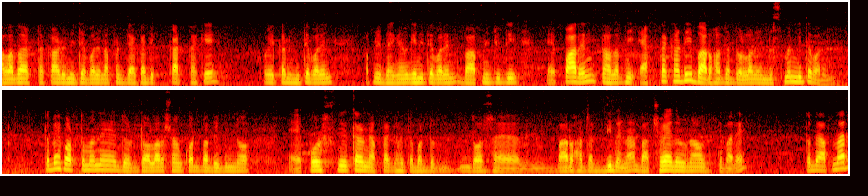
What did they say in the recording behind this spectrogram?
আলাদা একটা কার্ড নিতে পারেন, আপনার একাধিক কার্ড থাকে, ওই কার্ড নিতে পারেন, আপনি ব্যাঙ্কে নিতে পারেন। বা আপনি যদি পারেন, তাহলে আপনি একটা কার্ডেই বারো হাজার ডলার ইনভেস্টমেন্ট নিতে পারেন। তবে বর্তমানে ডলার সংকট বা বিভিন্ন পরিস্থিতির কারণে আপনাকে হয়তো বা দশ বারো হাজার দিবে না বা ছয় হাজার নাও দিতে পারে। তবে আপনার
